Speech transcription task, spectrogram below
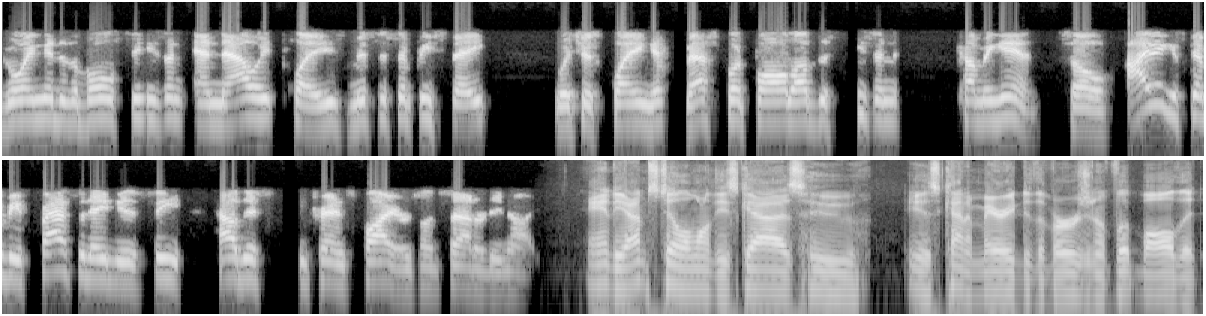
going into the bowl season, and now it plays Mississippi State, which is playing its best football of the season coming in. So I think it's going to be fascinating to see how this transpires on Saturday night. Andy, I'm still one of these guys who is kind of married to the version of football that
